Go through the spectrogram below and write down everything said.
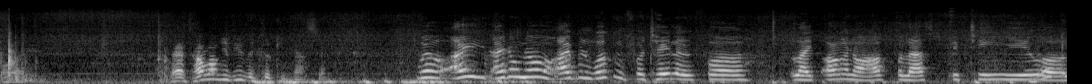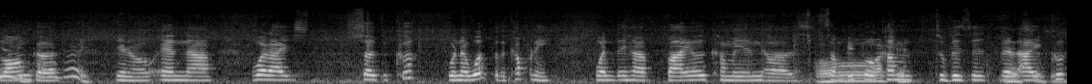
boy. That's how long have you been cooking now, Sin? Well, I I don't know. I've been working for Taylor for like on and off for last 15 years No or kidding. longer. Oh, right. you know, and uh, what I started to cook when I work for the company, when they have buyer come in or s- some Oh, people okay. come to visit, then Yes, I yes, yes. cook.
